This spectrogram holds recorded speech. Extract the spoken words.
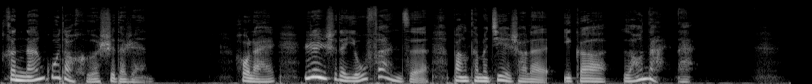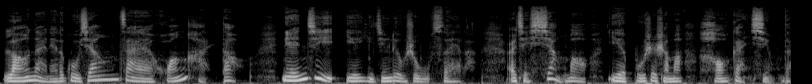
很难雇到合适的人。后来认识的油贩子帮他们介绍了一个老奶奶。老奶奶的故乡在黄海道。年纪也已经六十五岁了，而且相貌也不是什么好感型的，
